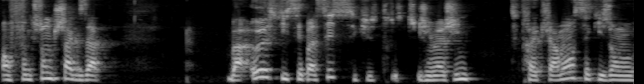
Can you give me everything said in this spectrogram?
en fonction de chaque zap. Bah eux, ce qui s'est passé, c'est que j'imagine très clairement, c'est qu'ils ont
